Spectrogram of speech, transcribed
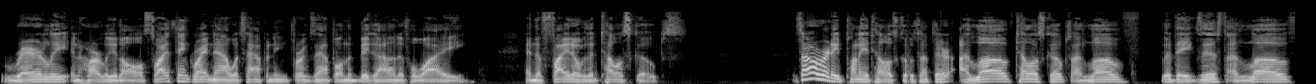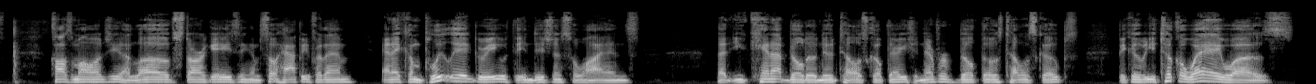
rarely and hardly at all. So I think right now what's happening, for example, on the big island of Hawaii and the fight over the telescopes, there's already plenty of telescopes up there. I love telescopes. I love that they exist. I love cosmology. I love stargazing. I'm so happy for them. And I completely agree with the indigenous Hawaiians that you cannot build a new telescope there. You should never have built those telescopes because what you took away was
